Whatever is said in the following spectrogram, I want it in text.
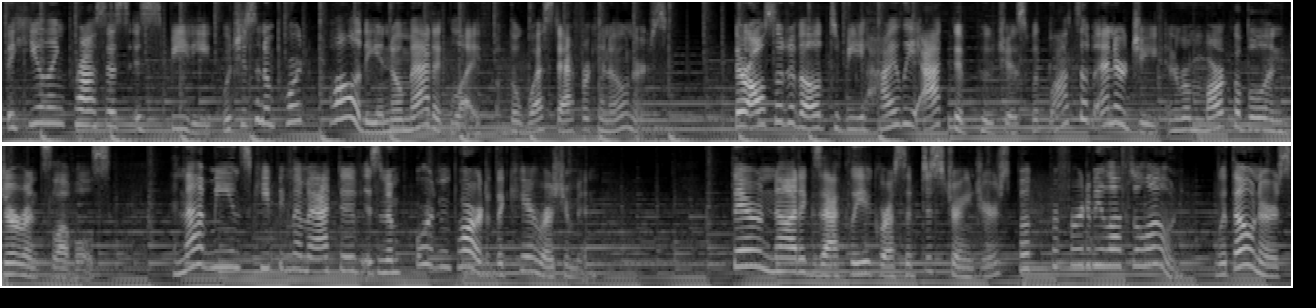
the healing process is speedy, which is an important quality in nomadic life of the West African owners. They're also developed to be highly active pooches with lots of energy and remarkable endurance levels, and that means keeping them active is an important part of the care regimen. They're not exactly aggressive to strangers, but prefer to be left alone. With owners,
